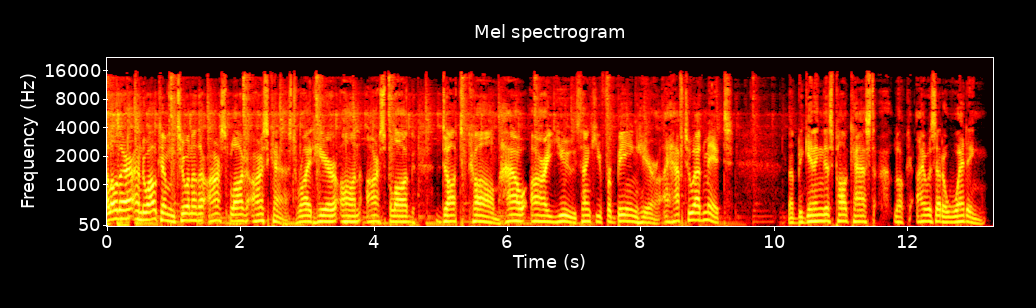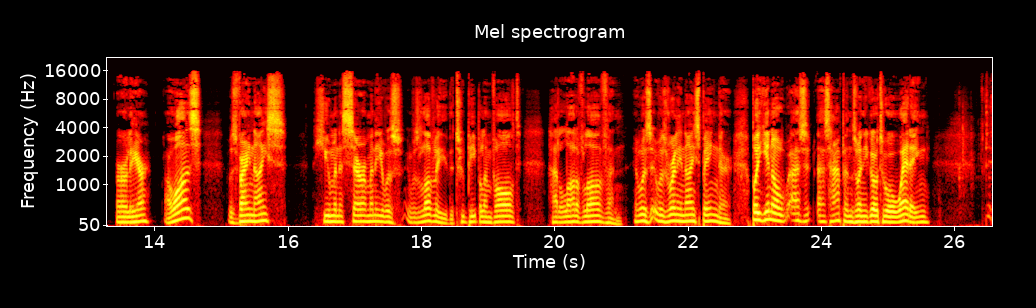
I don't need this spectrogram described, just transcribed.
Hello there, and welcome to another Arseblog Arsecast right here on arseblog.com. How are you? Thank you for being here. I have to admit that beginning this podcast, look, I was at a wedding earlier. I was. It was very nice. Humanist ceremony. It was it was lovely. The two people involved had a lot of love, and it was it was really nice being there. But you know, as as happens when you go to a wedding,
